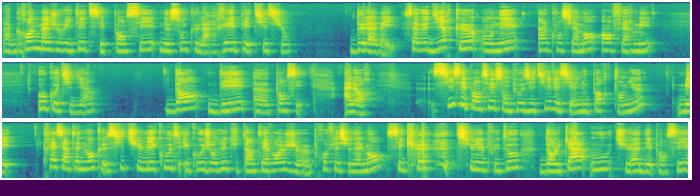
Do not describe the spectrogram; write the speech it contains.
la grande majorité de ces pensées ne sont que la répétition de la veille. Ça veut dire qu'on est inconsciemment enfermé au quotidien dans des euh, pensées. Alors, si ces pensées sont positives et si elles nous portent, tant mieux, mais très certainement que si tu m'écoutes et qu'aujourd'hui tu t'interroges euh, professionnellement, c'est que tu es plutôt dans le cas où tu as des pensées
